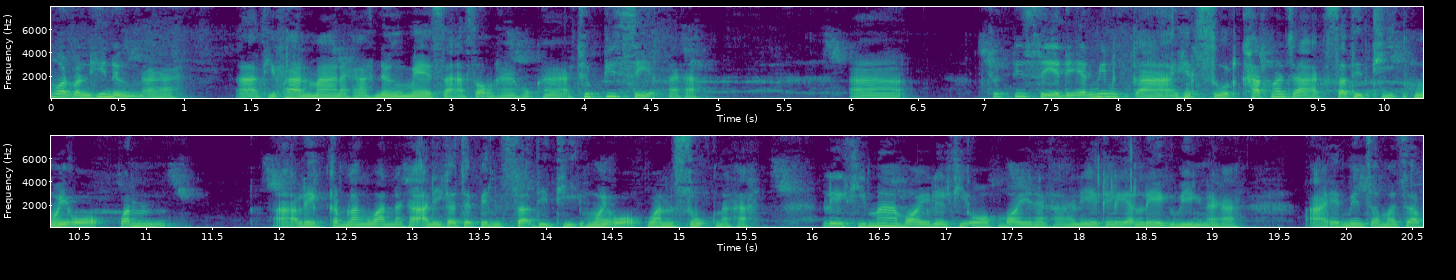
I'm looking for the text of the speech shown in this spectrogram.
งวดวันที่หนึ่งนะคะอ่าที่ผ่านมานะคะหนึ่งเมษาสองห้าหกห้าชุดพิเศษนะคะอ่าชุดพิเศษที่แอดมินอ่าเฮ็ดสูตรคัดมาจากสถิติหวยออกวันอ่าเลขกำลังวันนะคะ อันนี้ก็จะเป็นสถิติหวยออกวันศุกร์นะคะ เลขที่มาบ่อยเลขที่ออกบ่อยนะคะ เลขเรียนเลขวิ่งนะคะอ่าแอดมินจะมาจับ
